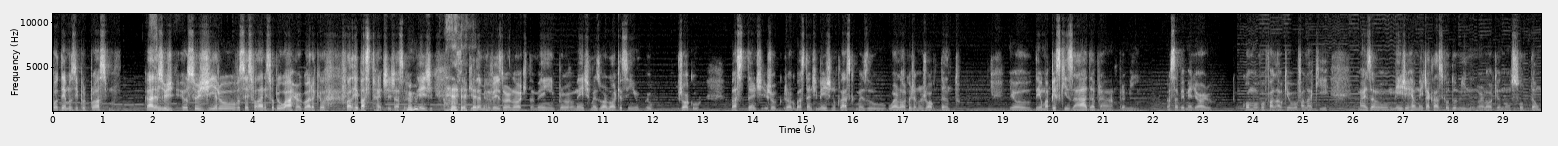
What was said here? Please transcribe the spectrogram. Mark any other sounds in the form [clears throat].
podemos ir pro próximo? Cara, eu, sugi eu, sugiro vocês falarem sobre o Warrior agora, que eu [laughs] falei bastante já sobre o Mage. [laughs] Seguida a minha vez do Warlock também, provavelmente, mas o Warlock, assim, eu, eu jogo bastante, jogo, jogo bastante Mage no clássico, mas o, o Warlock eu já não jogo tanto. Eu dei uma pesquisada pra, pra mim, pra saber melhor como eu vou falar, o que eu vou falar aqui. Mas o Mage realmente é a classe que eu domino. No Warlock eu não sou tão.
